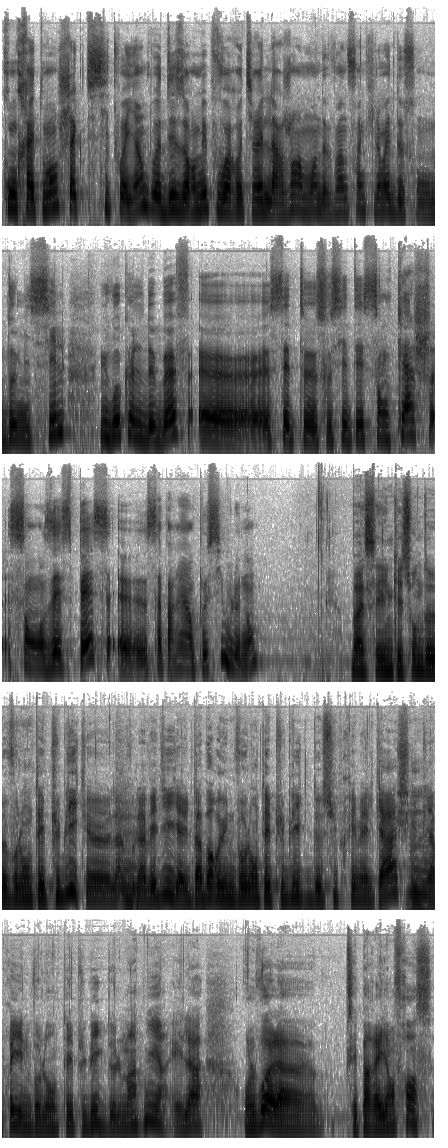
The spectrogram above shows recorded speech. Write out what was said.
Concrètement, chaque citoyen doit désormais pouvoir retirer de l'argent à moins de 25 km de son domicile. Hugo Coldebeuf, euh, cette société sans cash, sans espèces, euh, ça paraît impossible, non? Bah, c'est une question de volonté publique. Euh, là, vous mm. l'avez dit, il y a eu d'abord une volonté publique de supprimer le cash, et mm. puis après, il y a une volonté publique de le maintenir. Et là, on le voit, là, c'est pareil en France.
